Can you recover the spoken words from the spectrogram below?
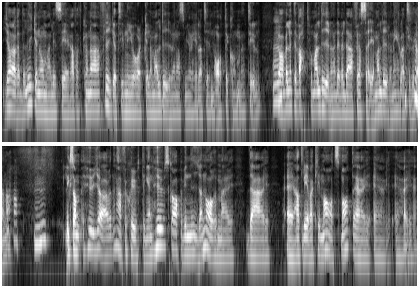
göra det lika normaliserat att kunna flyga till New York eller Maldiverna som jag hela tiden återkommer till. Mm. Jag har väl inte varit på Maldiverna, det är väl därför jag säger Maldiverna hela tiden. mm. liksom, hur gör vi den här förskjutningen? Hur skapar vi nya normer där eh, att leva klimatsmart är, är, är,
